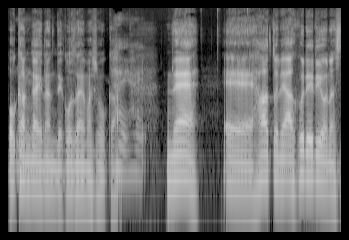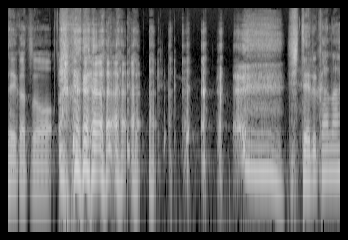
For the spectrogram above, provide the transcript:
お考えなんでございましょうか。はいはい。ねえーハートに溢れるような生活を してるかな、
